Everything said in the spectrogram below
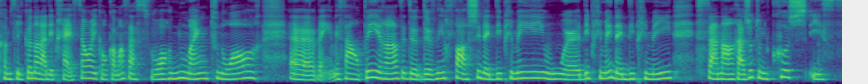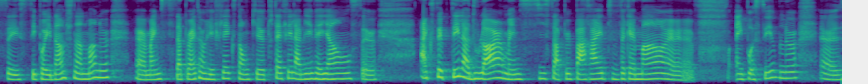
comme c'est le cas dans la dépression, et qu'on commence à se voir nous-mêmes tout noir, euh, ben, mais ça empire, hein, de devenir fâché d'être déprimé ou euh, déprimé d'être déprimé. Ça en rajoute une couche et c'est pas aidant finalement, là, même si ça peut être un réflexe. Donc, tout à fait la bienveillance accepter la douleur, même si ça peut paraître vraiment euh, impossible, euh,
